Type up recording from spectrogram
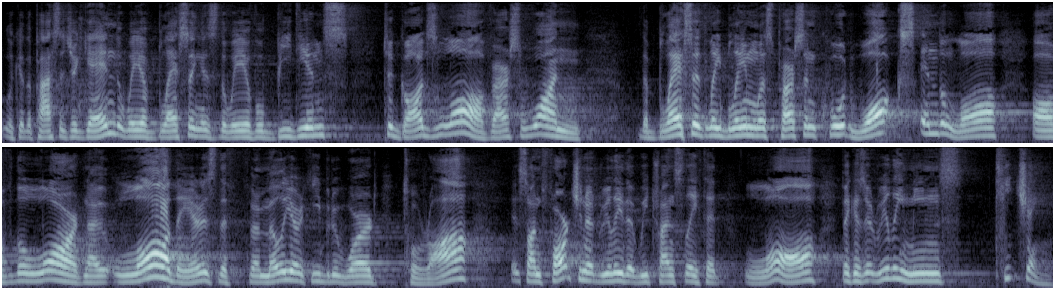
look at the passage again. The way of blessing is the way of obedience to God's law. Verse 1. The blessedly blameless person, quote, walks in the law of the Lord. Now, law there is the familiar Hebrew word Torah. It's unfortunate, really, that we translate it law because it really means teaching.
